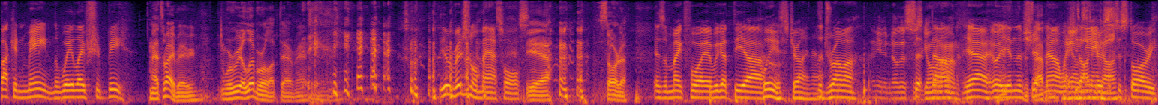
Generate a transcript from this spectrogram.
fucking Maine, the way life should be. That's right, baby. We're real liberal up there, man. The original massholes. yeah, sorta. There's a mic for you. We got the uh, Please join. the drummer I didn't even know this was going down. on. Yeah, we're in the It's shit happening. now. What's Yeah, your I'm name? seeing the story?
